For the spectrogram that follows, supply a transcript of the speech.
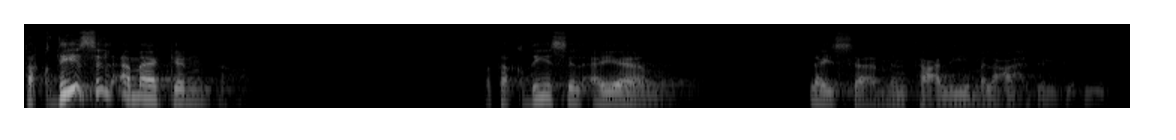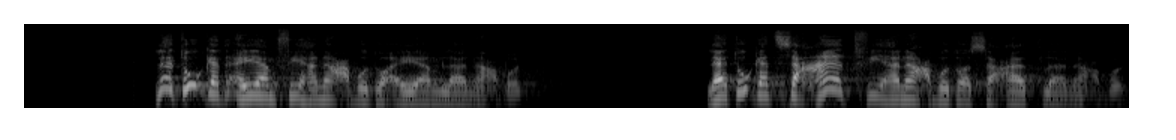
تقديس الأماكن وتقديس الأيام ليس من تعليم العهد الجديد. لا توجد أيام فيها نعبد وأيام لا نعبد. لا توجد ساعات فيها نعبد وساعات لا نعبد.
